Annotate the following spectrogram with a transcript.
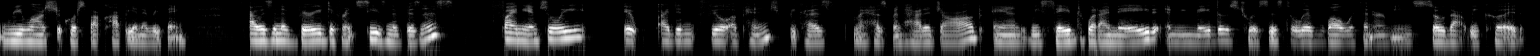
relaunched a course about copy and everything. I was in a very different season of business. Financially, it I didn't feel a pinch because my husband had a job and we saved what I made and we made those choices to live well within our means so that we could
